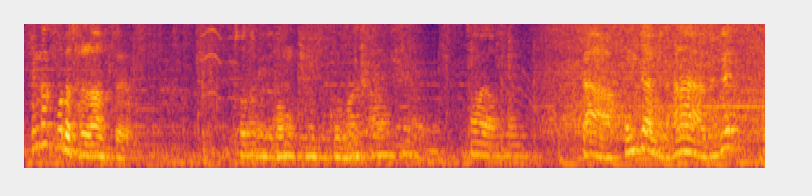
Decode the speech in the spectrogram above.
생각보다 잘 나왔어요. 저도 그래서 너무 기분 좋고. 정말 감사합니다. 자 공개합니다. 하나 둘셋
